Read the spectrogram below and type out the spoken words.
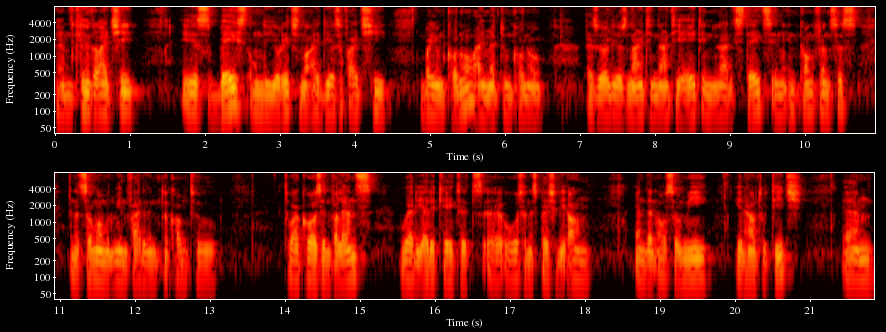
And clinical Ai Chi is based on the original ideas of Ai Chi by Jun Konno. I met Jun Konno as early as 1998 in the United States in, in conferences, and that someone would be invited him to come to to our course in Valens, where he educated uh, Urs and especially Anne, and then also me in how to teach. Um,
